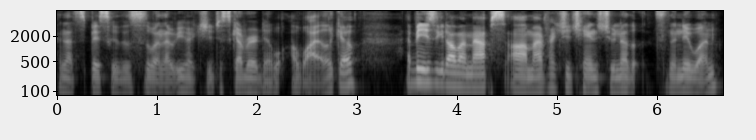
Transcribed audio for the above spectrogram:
and that's basically this is the one that we've actually discovered a, a while ago. I've been using it on my maps. Um, I've actually changed to another to the new one.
